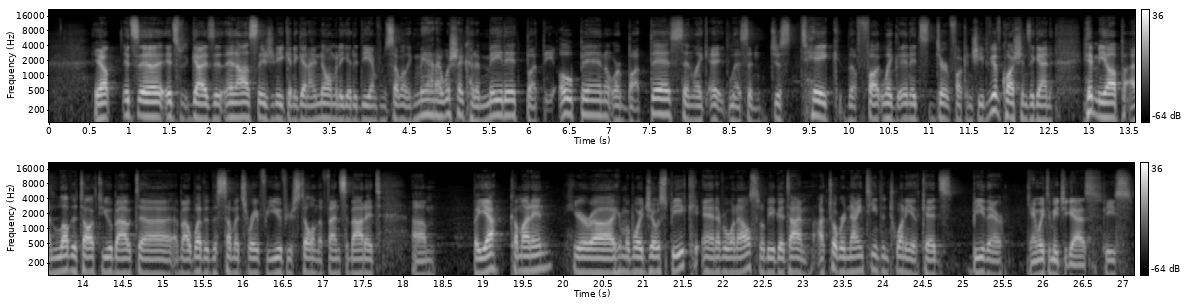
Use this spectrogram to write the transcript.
Yep, it's uh, it's guys, and honestly, it's unique. And again, I know I'm gonna get a DM from someone like, "Man, I wish I could have made it, but the open or but this." And like, hey, listen, just take the fuck like, and it's dirt fucking cheap. If you have questions, again, hit me up. I'd love to talk to you about uh, about whether the summit's right for you if you're still on the fence about it. Um, but yeah, come on in, hear uh, hear my boy Joe speak, and everyone else. It'll be a good time. October 19th and 20th, kids, be there. can't wait to meet you guys. Peace.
